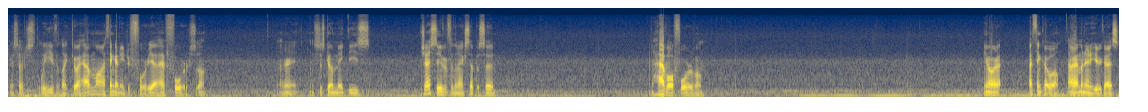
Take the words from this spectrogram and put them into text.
I guess I'll just leave. Like, do I have them all? I think I needed four. Yeah, I have four, so. Alright, let's just go make these. Should I save it for the next episode? I have all four of them. You know? I think I will. Alright, I'm going to end it here, guys.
